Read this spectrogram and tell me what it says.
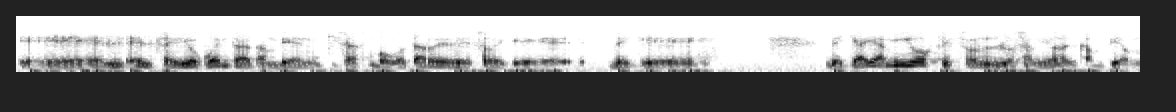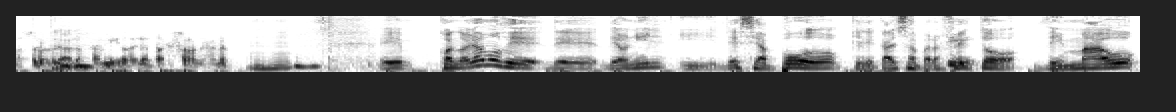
eh, él, él se dio cuenta también, quizás un poco tarde, de eso de que, de que de que hay amigos que son los amigos del campeón, no solo los amigos de la persona, ¿no? eh, cuando hablamos de, de, de O'Neill y de ese apodo que le calza perfecto de mago,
